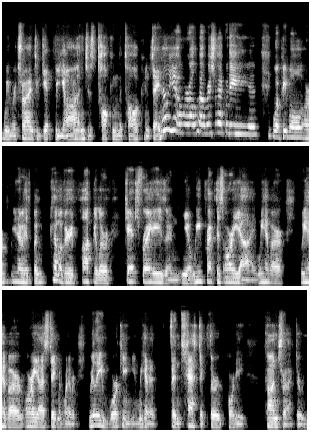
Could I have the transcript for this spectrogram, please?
we were trying to get beyond just talking the talk and saying, oh, yeah, we're all about racial equity. What people are, you know, has become a very popular catchphrase. And, you know, we practice REI. We have our, we have our REI statement, whatever, really working. And we had a fantastic third party contractor,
